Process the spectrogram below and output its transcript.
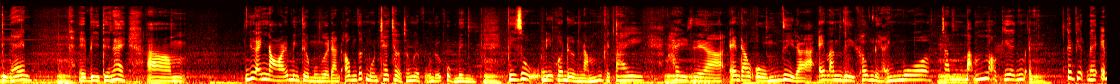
từ em. Ừ. Vì thế này à, như anh nói bình thường một người đàn ông rất muốn che chở cho người phụ nữ của mình. Ừ. ví dụ đi qua đường nắm cái tay hay là em đau ốm gì là em ăn gì không để anh mua chăm bẵm nọ kia. Nhưng mà em, cái việc này em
